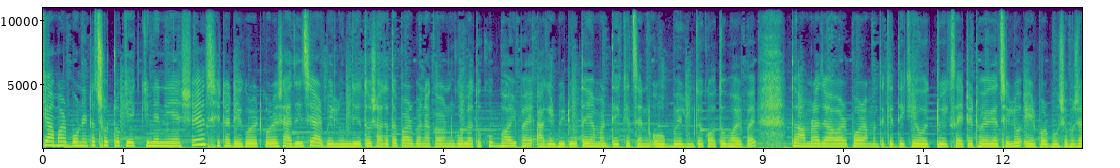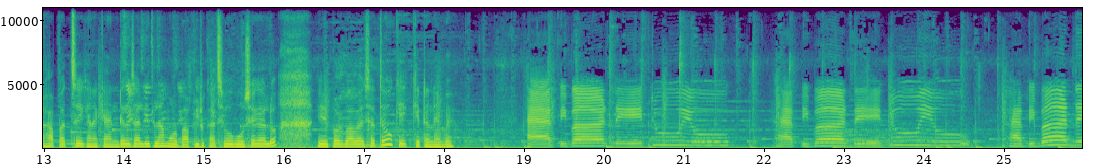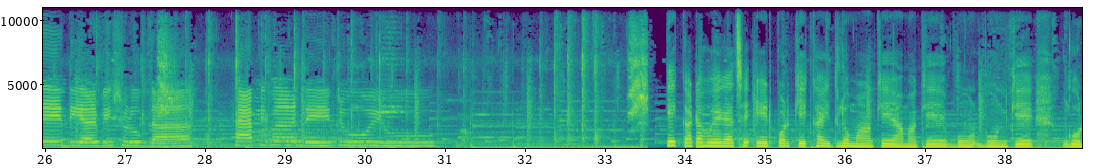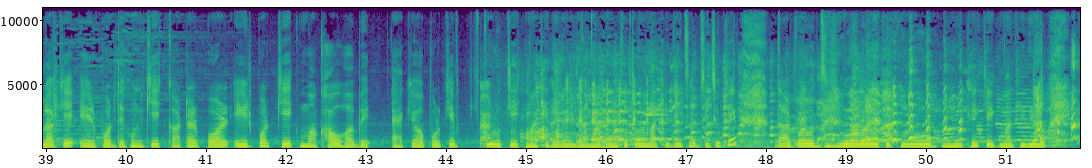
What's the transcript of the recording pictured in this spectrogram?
এদিকে আমার বোন একটা ছোট্ট কেক কিনে নিয়ে এসে সেটা ডেকোরেট করে সাজিয়েছে আর বেলুন দিয়ে তো সাজাতে পারবে না কারণ গোলা তো খুব ভয় পায় আগের ভিডিওতেই আমার দেখেছেন ও বেলুনকে কত ভয় পায় তো আমরা যাওয়ার পর আমাদেরকে দেখে ও একটু এক্সাইটেড হয়ে গেছিল এরপর বসে বসে হাঁপাচ্ছে এখানে ক্যান্ডেল জ্বালিয়ে দিলাম ওর বাপির কাছে ও বসে গেল এরপর বাবার সাথেও কেক কেটে নেবে Happy to you happy Happy birthday to you. Happy birthday, dear Vishrup Da. Happy birthday to you. Cake কাটা হয়ে গেছে এরপর কেক খাইয়ে দিল মাকে আমাকে বোন- বোনকে গোলাকে। এরপর দেখুন কেক কাটার পর এরপর কেক মাখাও হবে। একে অপরকে পুরো কেক মাখিয়ে দেবে আমার বোন প্রথমে মাখিয়ে দিয়েছে জিজুকে। তারপর ওর জিজু আবার ওকে পুরো মুখে কেক মাখিয়ে দিল।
